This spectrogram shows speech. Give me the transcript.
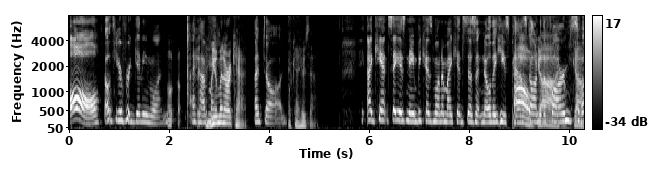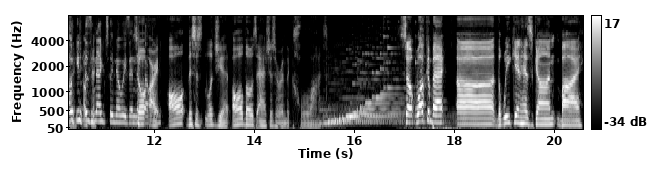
all. Oh, you're forgetting one. Oh, oh, I have a my human or a cat? a dog. Okay, who's that? I can't say his name because one of my kids doesn't know that he's passed Oh, on to the God, farm, so he doesn't Okay. actually know he's in the So, cupboard. all right, all this is legit. All those ashes are in the closet. So, welcome back. Uh, the weekend has gone by,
